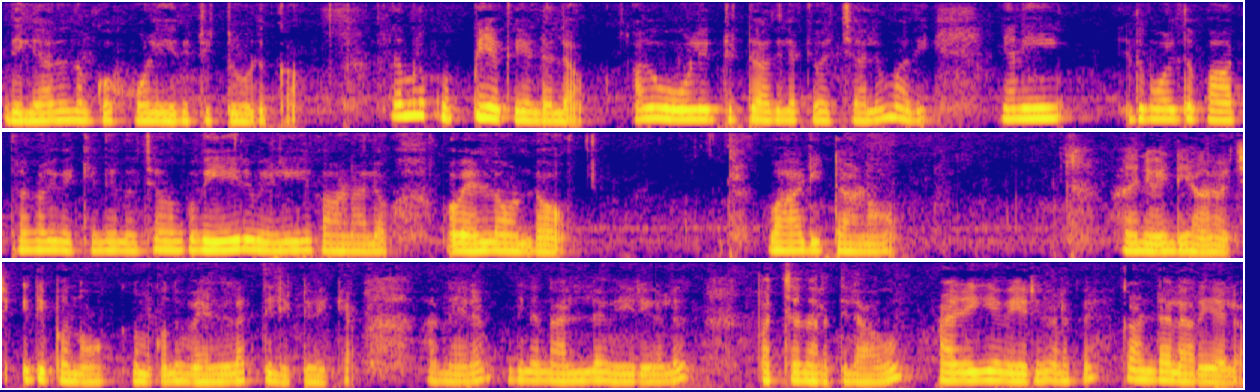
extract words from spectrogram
ഇതില്ലേ അത് നമുക്ക് ഹോൾ ചെയ്തിട്ട് ഇട്ട് കൊടുക്കാം. നമ്മൾ കുപ്പിയൊക്കെ ഉണ്ടല്ലോ അത് ഓളിട്ടിട്ട് അതിലൊക്കെ വെച്ചാലും മതി. ഞാൻ ഈ ഇതുപോലത്തെ പാത്രങ്ങളിൽ വെക്കുന്നതെന്ന് വെച്ചാൽ നമുക്ക് വേര് വെളിയിൽ കാണാമല്ലോ അപ്പോൾ വെള്ളമുണ്ടോ? വാടിയിട്ടാണോ? അതിന് വേണ്ടി അങ്ങനെ വെച്ച്. ഇതിപ്പോൾ നോ നമുക്കൊന്ന് വെള്ളത്തിലിട്ട് വെക്കാം. അന്നേരം ഇതിന് നല്ല വേരുകൾ പച്ച നിറത്തിലാവും. അഴുകിയ വേരുകളൊക്കെ കണ്ടാൽ അറിയാലോ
